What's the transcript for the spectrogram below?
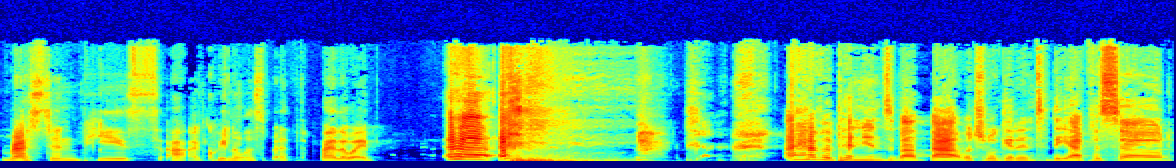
Rest in peace, uh, Queen Elizabeth. By the way, Uh, I have opinions about that, which we'll get into the episode.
